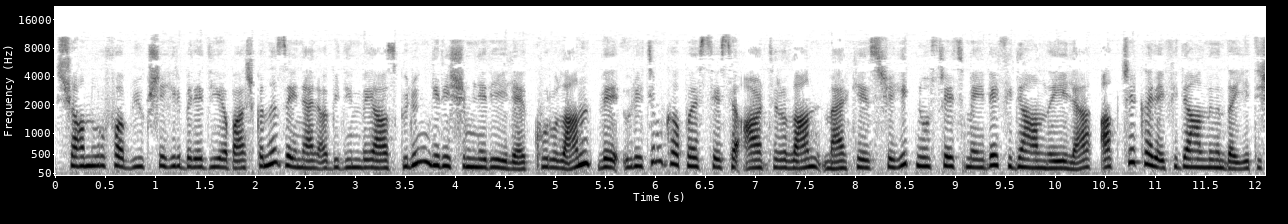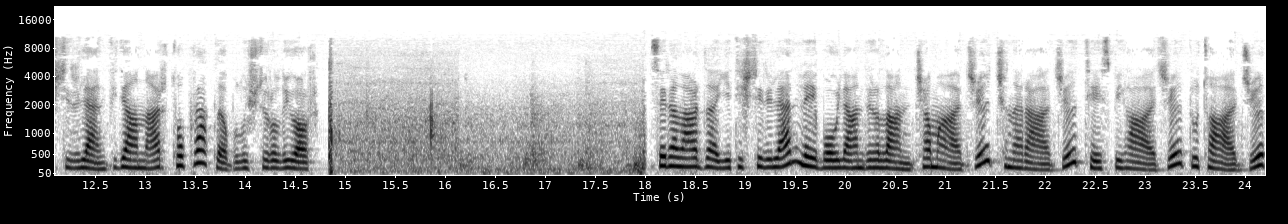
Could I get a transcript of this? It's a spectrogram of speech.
Şanlıurfa Büyükşehir Belediye Başkanı Zeynel Abidin Beyazgül'ün girişimleriyle kurulan ve üretim kapasitesi artırılan Merkez Şehit Nusret Meyve Fidanlığı'yla Akçakale Fidanlığı'nda yetiştirilen fidanlar toprakla buluşturuluyor. Seralarda yetiştirilen ve boylandırılan çam ağacı, çınar ağacı, tesbih ağacı, dut ağacı,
